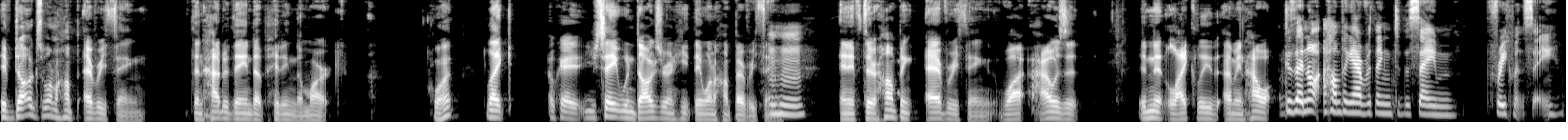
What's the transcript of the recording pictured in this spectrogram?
If dogs want to hump everything, then how do they end up hitting the mark? What? Like, okay, you say when dogs are in heat, they want to hump everything. Because And if they're humping everything, why? How is it? Isn't it likely? I mean, how Because they're not humping everything to the same frequency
